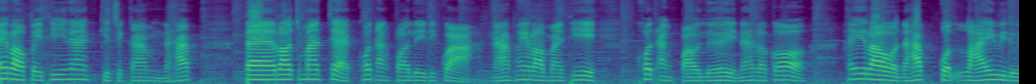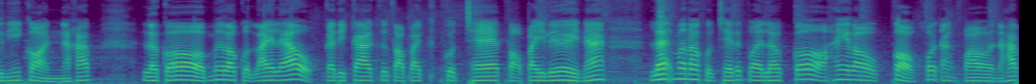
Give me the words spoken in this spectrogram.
ให้เราไปที่หน้ากิจกรรมนะครับ แต่เราจะมาแจกโคดอ่างเปาเลยดีกว่านะครับให้เรามาที่โคดอ่างเปาเลยนะแล้วก็ให้เรานะครับกดไลค์วิดีโอนี้ก่อนนะครับ แล้วก็เมื่อเรากดไลค์แล้วกติกาคือต่อไปกดแชร์ต่อไปเลยนะและเมื่อเรากดแชร์เรียบร้อยแล้วก็ให้เรากรอกโค้ดอ่างเปานะครับ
